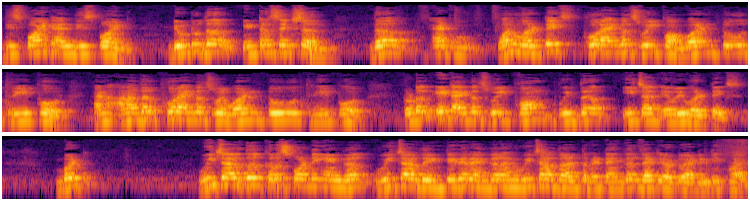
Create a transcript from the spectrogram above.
This point and this point. Due to the intersection, the at one vertex four angles will form. One, two, three, four, and another four angles will one, two, three, four. Total eight angles will form with the each and every vertex. But which are the corresponding angle, which are the interior angle and which are the alternate angle that you have to identify.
